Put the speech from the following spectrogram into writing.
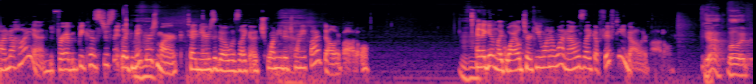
on the high end for because just think, like Maker's Mark ten years ago was like a twenty to twenty-five dollar bottle. And again, like Wild Turkey 101, that was like a fifteen dollar bottle. yeah, well, it,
